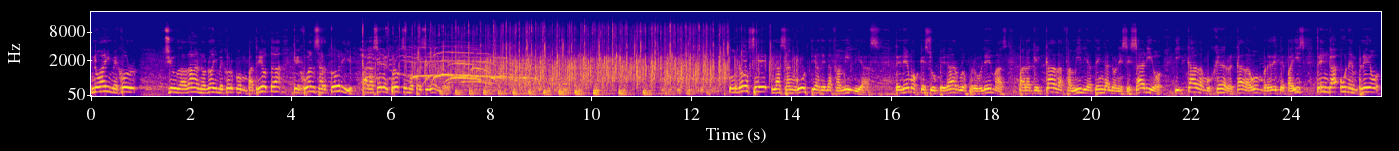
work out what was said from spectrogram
No hay mejor ciudadano, no hay mejor compatriota que Juan Sartori para ser el próximo presidente. Conoce las angustias de las familias. Tenemos que superar los problemas para que cada familia tenga lo necesario y cada mujer, cada hombre de este país tenga un empleo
